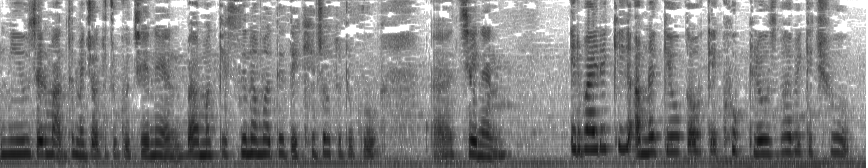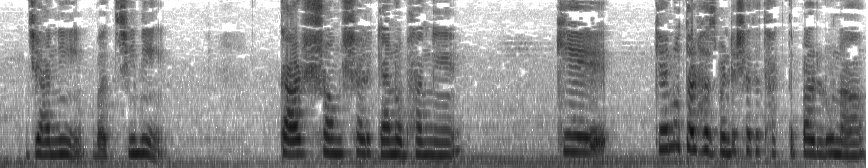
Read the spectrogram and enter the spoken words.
নিউজের মাধ্যমে যতটুকু চেনেন বা আমাকে সিনেমাতে দেখে যতটুকু চেনেন। এর বাইরে কি আমরা কেউ কাউকে খুব ক্লোজ ভাবে কিছু জানি বা চিনি? কার সংসার কেন ভাঙে? কে, কেন তার হাজবেন্ডের সাথে থাকতে পারল না?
